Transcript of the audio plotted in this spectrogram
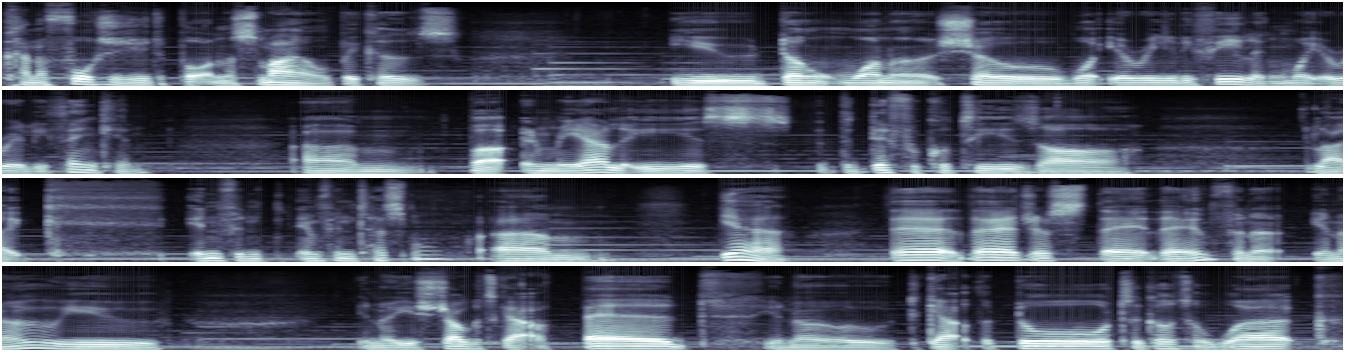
kind of forces you to put on a smile because you don't want to show what you're really feeling, what you're really thinking. Um, but in reality, it's the difficulties are like infinitesimal. Um, yeah, they're they're just they're they're infinite. You know, you you know you struggle to get out of bed. You know, to get out the door, to go to work,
